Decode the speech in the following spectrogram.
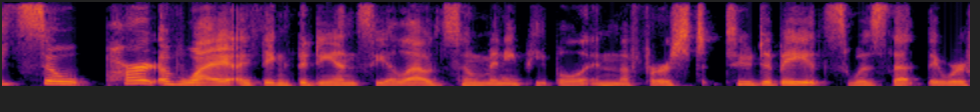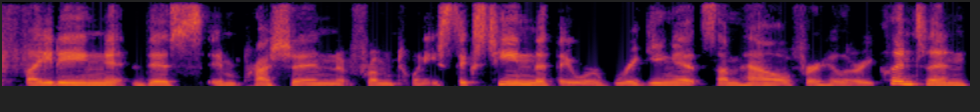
so part of why I think the DNC allowed so many people in the first two debates was that they were fighting this impression from 2016 that they were rigging it somehow for Hillary Clinton.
